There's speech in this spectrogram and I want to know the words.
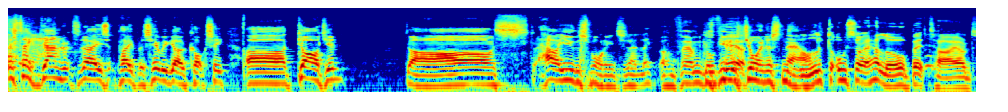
Let's take a gander at today's papers. Here we go, Coxie. Uh, Guardian. Oh, how are you this morning, incidentally? I'm very Because good. viewers join us now. Little, oh, sorry, hello, a bit tired.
